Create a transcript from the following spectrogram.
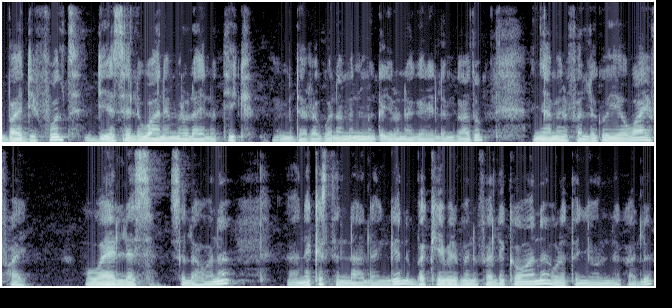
by default DSL one የሚለው ላይ ነው tick የሚደረገው እና ምን የምንቀይረው ነገር የለም። ምክንያቱም እኛ የምንፈልገው የ WiFi wireless ስለሆነ next እንላለን ግን በኬብል የምንፈልግ ከሆነ ሁለተኛውን እንነካለን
